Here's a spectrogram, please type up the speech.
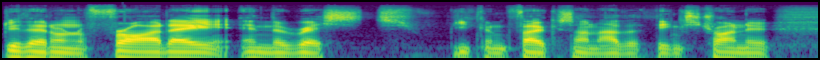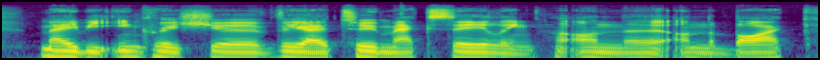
Do that on a Friday, and the rest you can focus on other things, trying to maybe increase your VO2 max ceiling on the on the bike,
